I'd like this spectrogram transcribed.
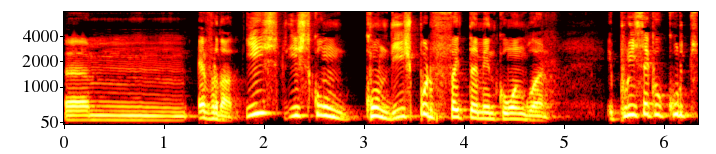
Um, é verdade. Isto, isto condiz perfeitamente com o angolano. E por isso é que eu curto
